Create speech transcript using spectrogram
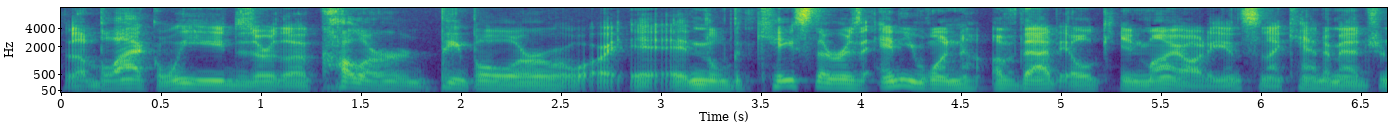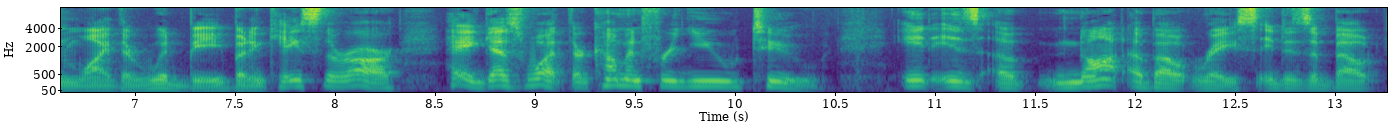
the black weeds or the colored people, or, or in the case there is anyone of that ilk in my audience, and I can't imagine why there would be, but in case there are, hey, guess what? They're coming for you too. It is a, not about race, it is about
